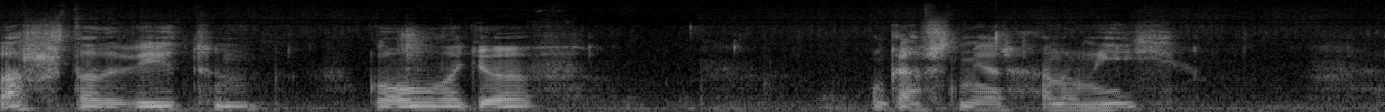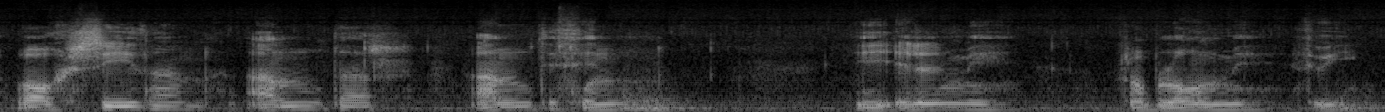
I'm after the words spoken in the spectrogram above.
barstaði vitum, góða gjöf og gafst mér hann á ný og síðan andar andi þinn í ilmi frá blómi því.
